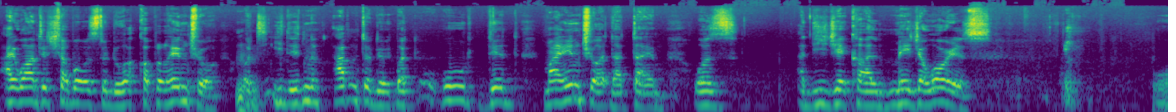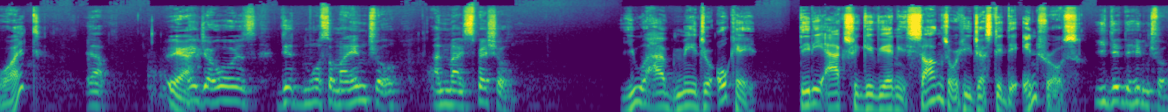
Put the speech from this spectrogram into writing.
I wanted Shabos to do a couple intro, but mm-hmm. he didn't happen to do it. But who did my intro at that time was a DJ called Major Worries. What? Yeah. Yeah. Major Worries did most of my intro and my special. You have major okay. Did he actually give you any songs or he just did the intros? He did the intro.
